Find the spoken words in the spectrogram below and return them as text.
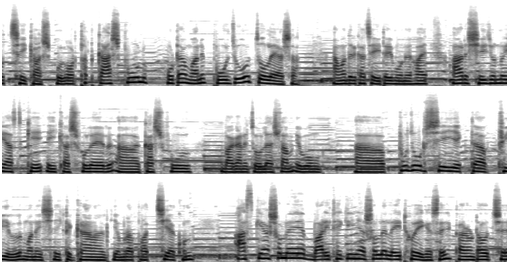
হচ্ছে এই কাশফুল। অর্থাৎ কাশফুল, ওটা মানে পুজো চলে আসা। আমাদের কাছে এটাই মনে হয়। আর সেই জন্যই আজকে এই কাশফুলের কাশফুল বাগানে চলে আসলাম এবং পুজোর সেই একটা ফিল মানে সেই একটা গ্রান আর কি আমরা পাচ্ছি এখন। আজকে আসলে বাড়ি থেকেই আসলে লেট হয়ে গেছে। কারণটা হচ্ছে,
